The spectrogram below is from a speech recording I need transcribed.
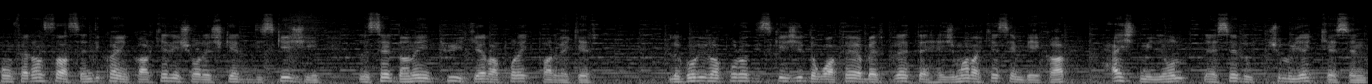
کنفرانسا سندیکاین کارکرین شورشګر دیسکیجی لسر دانه توی که راپورک پاروکر لګوري راپورا دیسکیجی د واته بلفرت هجمارا کسین بیکار dîskê jî di wateya berfireh de hejmara kesên bêkar 8 milyon 941 kesin.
